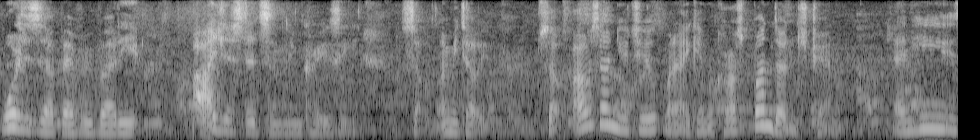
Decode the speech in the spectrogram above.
What is up, everybody? I just did something crazy. So, let me tell you. So, I was on YouTube when I came across Bundun's channel, and he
